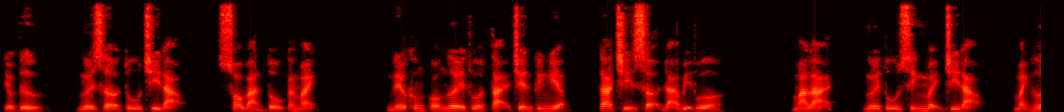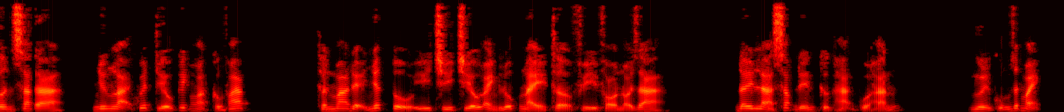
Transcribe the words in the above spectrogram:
tiểu tử, ngươi sở tu chi đạo, so bản tổ càng mạnh. Nếu không có ngươi thua tại trên kinh nghiệm, ta chỉ sợ đã bị thua. Mà lại, ngươi tu sinh mệnh chi đạo, mạnh hơn sát ta, nhưng lại quyết thiếu kích hoạt công pháp. Thần ma đệ nhất tổ ý chí chiếu ảnh lúc này thở phì phò nói ra. Đây là sắp đến cực hạn của hắn. Ngươi cũng rất mạnh.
